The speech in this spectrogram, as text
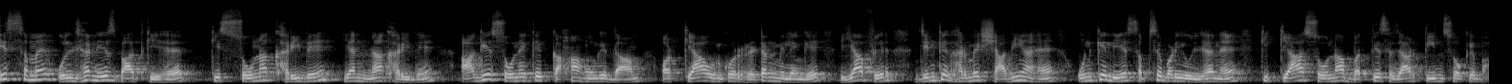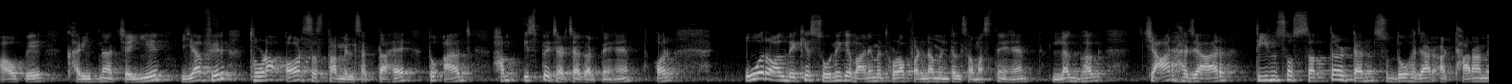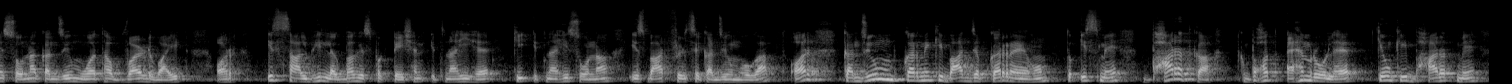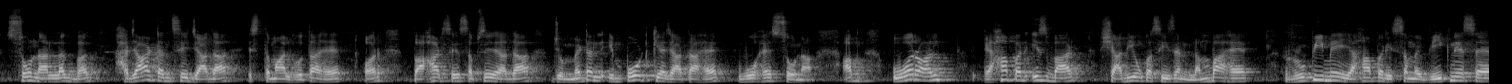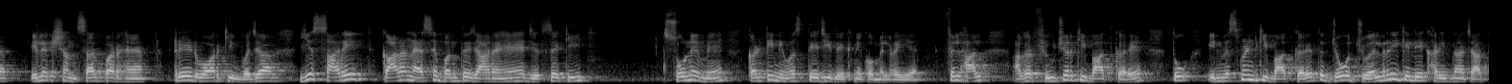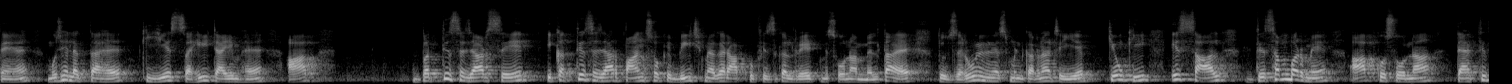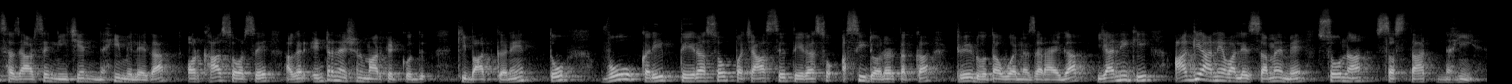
इस समय उलझन इस बात की है कि सोना खरीदें या ना खरीदें, आगे सोने के कहाँ होंगे दाम और क्या उनको रिटर्न मिलेंगे, या फिर जिनके घर में शादियाँ हैं, उनके लिए सबसे बड़ी उलझन है कि क्या सोना बत्तीस हज़ार तीन सौ के भाव पे खरीदना चाहिए या फिर थोड़ा और सस्ता मिल सकता है। तो आज हम इस पे चर्चा करते हैं और ओवरऑल देखिए सोने के बारे में थोड़ा फंडामेंटल समझते हैं। लगभग 4,370 टन 2018 में सोना कंज्यूम हुआ था वर्ल्ड वाइड और इस साल भी लगभग एक्सपेक्टेशन इतना ही है कि इतना ही सोना इस बार फिर से कंज्यूम होगा। और कंज्यूम करने की बात जब कर रहे हों तो इसमें भारत का बहुत अहम रोल है क्योंकि भारत में सोना लगभग हज़ार टन से ज़्यादा इस्तेमाल होता है और बाहर से सबसे ज़्यादा जो मेटल इंपोर्ट किया जाता है वो है सोना। अब ओवरऑल यहाँ पर इस बार शादियों का सीज़न लंबा है। रूपी में यहाँ पर इस समय वीकनेस है इलेक्शन सर पर हैं ट्रेड वॉर की वजह, ये सारे कारण ऐसे बनते जा रहे हैं जिससे कि सोने में कंटिन्यूस तेज़ी देखने को मिल रही है। फ़िलहाल, अगर फ्यूचर की बात करें तो इन्वेस्टमेंट की बात करें तो जो ज्वेलरी के लिए खरीदना चाहते हैं, मुझे लगता है कि ये सही टाइम है। आप बत्तीस हज़ार से इकतीस हज़ार पाँच सौ के बीच में अगर आपको फ़िज़िकल रेट में सोना मिलता है तो ज़रूर इन्वेस्टमेंट करना चाहिए, क्योंकि इस साल दिसंबर में आपको सोना तैंतीस हज़ार से नीचे नहीं मिलेगा। और ख़ास तौर से अगर इंटरनेशनल मार्केट को की बात करें तो वो करीब 1350 से 1380 डॉलर तक का ट्रेड होता हुआ नज़र आएगा। यानी कि आगे आने वाले समय में सोना सस्ता नहीं है।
